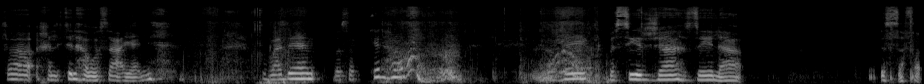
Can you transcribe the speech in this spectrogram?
فخليت لها وسع يعني. وبعدين بسكرها. وهيك بصير جاهزة للسفر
